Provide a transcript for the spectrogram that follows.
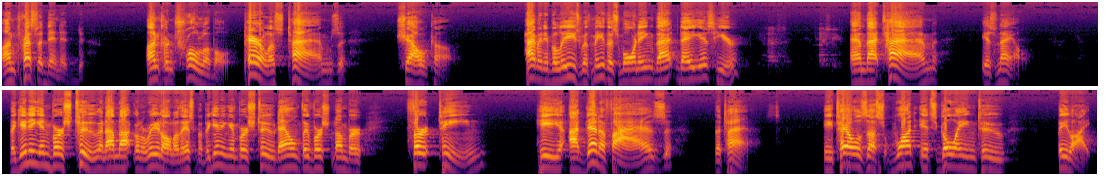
unprecedented, uncontrollable, perilous times shall come. How many believes with me this morning that day is here and that time is now? Beginning in verse 2, and I'm not going to read all of this, but beginning in verse 2 down through verse number 13, he identifies the times. He tells us what it's going to be like.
